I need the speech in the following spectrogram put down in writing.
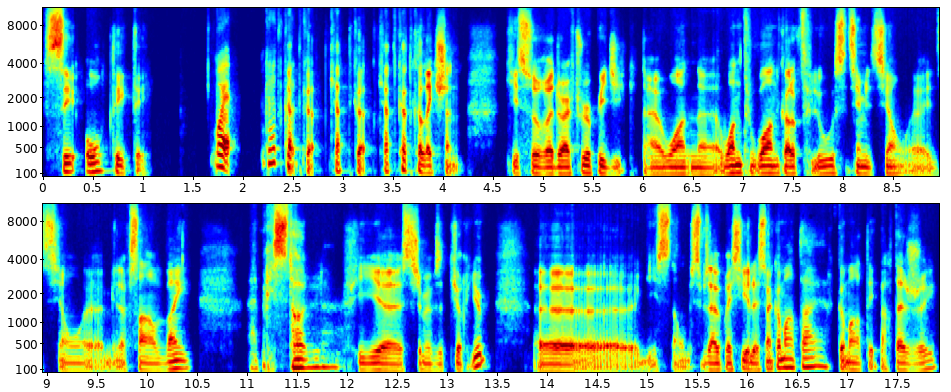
C-A-T-C-O-T-T. Ouais. Quatre Cat codes. Cut. Cat Cut. Cat Cut Collection, qui est sur euh, Drive Thru RPG, qui est un one, euh, one-to-one Call of Cthulhu, 7e édition, euh, édition euh, 1920 à Bristol. Puis, si jamais vous êtes curieux, euh, bien, sinon, si vous avez apprécié, laissez un commentaire, commentez, partagez,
